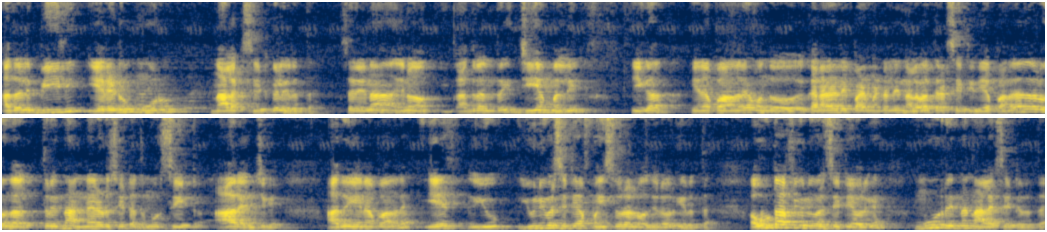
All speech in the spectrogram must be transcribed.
ಅದರಲ್ಲಿ ಬಿಲಿ ಎರಡು, ಮೂರು, ನಾಲ್ಕು ಸೀಟ್ಗಳಿರುತ್ತೆ ಸರಿನಾ? ಏನೋ ಅದರಲ್ಲಿ ಜಿ ಎಂ ಅಲ್ಲಿ ಈಗ ಏನಪ್ಪಾ ಅಂದರೆ ಒಂದು ಕನ್ನಡ ಡಿಪಾರ್ಟ್ಮೆಂಟಲ್ಲಿ ನಲವತ್ತೆರಡು ಸೀಟ್ ಇದೆಯಪ್ಪ ಅಂದರೆ ಅದರಲ್ಲಿ ಒಂದು ಹತ್ತರಿಂದ ಹನ್ನೆರಡು ಸೀಟ್ ಹದಿಮೂರು ಸೀಟ್ ಆ ರೇಂಜ್ಗೆ ಅದು ಏನಪ್ಪ ಅಂದರೆ ಎ ಯು ಯೂನಿವರ್ಸಿಟಿ ಆಫ್ ಮೈಸೂರಲ್ಲಿ ಓದಿರೋರಿಗೆ ಇರುತ್ತೆ. ಔಟ್ ಆಫ್ ಯೂನಿವರ್ಸಿಟಿ ಅವರಿಗೆ ಮೂರರಿಂದ ನಾಲ್ಕು ಸೀಟ್ ಇರುತ್ತೆ.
